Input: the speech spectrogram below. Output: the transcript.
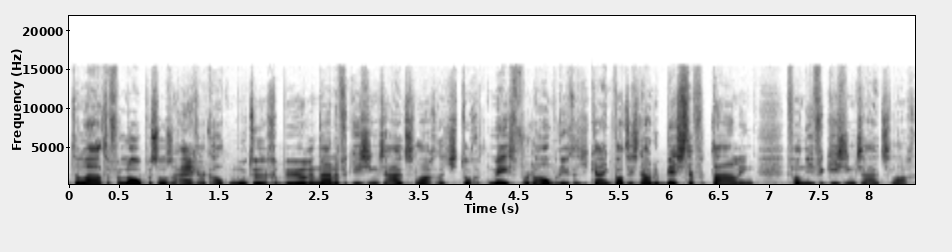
te laten verlopen zoals eigenlijk had moeten gebeuren na de verkiezingsuitslag. Dat je toch het meest voor de hand ligt dat je kijkt wat is nou de beste vertaling van die verkiezingsuitslag.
